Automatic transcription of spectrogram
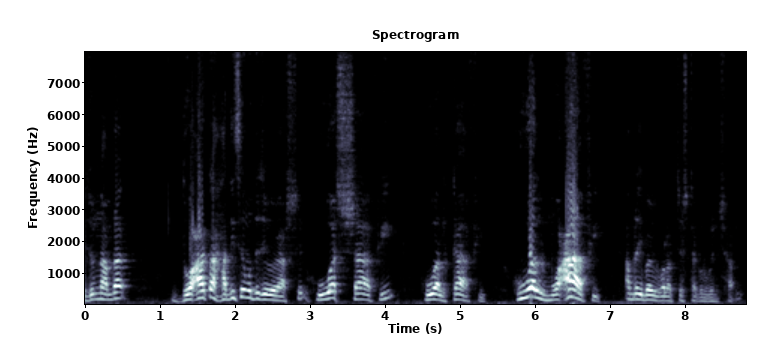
এই জন্য আমরা দোয়াটা হাদিসের মধ্যে যেভাবে আসছে হুয়া শাফি হুয়াল কাফি হুয়াল মুআফি আমরা এইভাবে বলার চেষ্টা করব ইনশাআল্লাহ।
